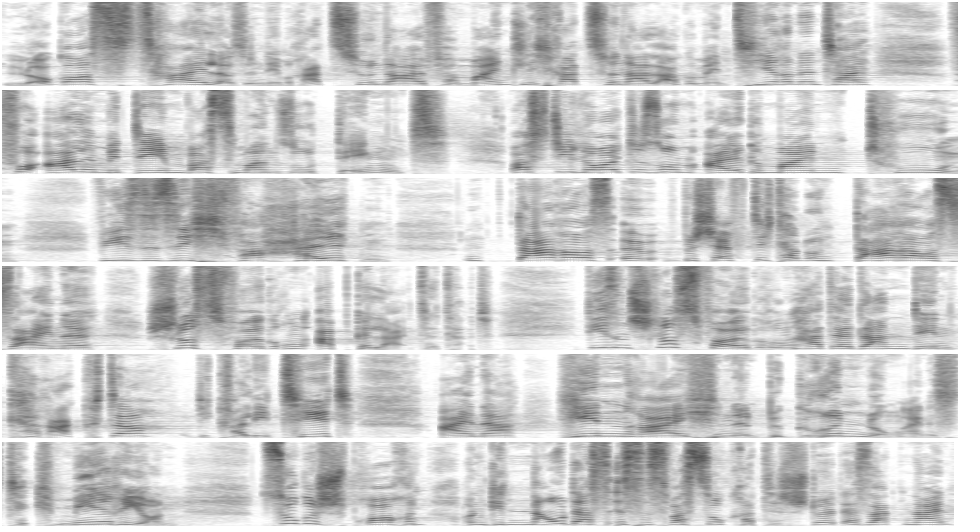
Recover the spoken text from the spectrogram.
Logos-Teil, also in dem rational, vermeintlich rational argumentierenden Teil, vor allem mit dem, was man so denkt, was die Leute so im Allgemeinen tun, wie sie sich verhalten, daraus äh, beschäftigt hat und daraus seine Schlussfolgerung abgeleitet hat. Diesen Schlussfolgerungen hat er dann den Charakter, die Qualität einer hinreichenden Begründung, eines Tekmerion zugesprochen. Und genau das ist es, was Sokrates stört. Er sagt, nein,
